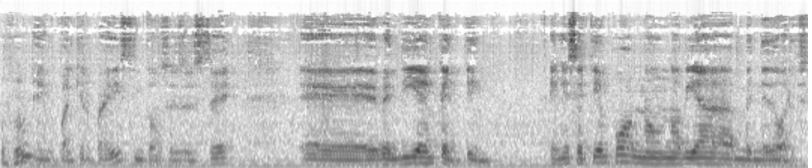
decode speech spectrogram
Ujú. en cualquier país. Entonces, este, eh, vendía en Kentin. En ese tiempo no, no había vendedores.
